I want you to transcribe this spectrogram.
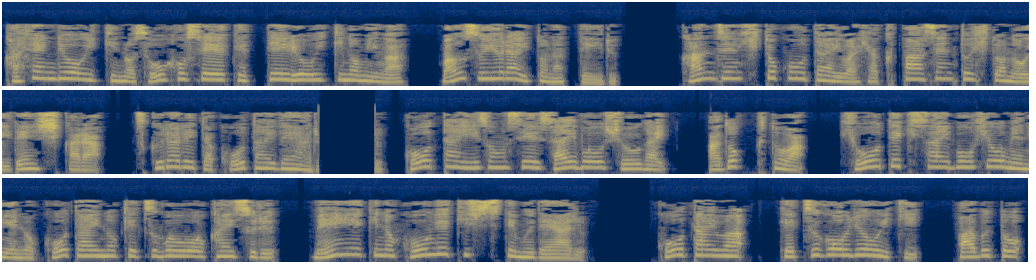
可変領域の相補性決定領域のみがマウス由来となっている。完全ヒト抗体は100%人の遺伝子から作られた抗体である。抗体依存性細胞障害、アドックとは、標的細胞表面への抗体の結合を介する免疫の攻撃システムである。抗体は結合領域、ファブと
